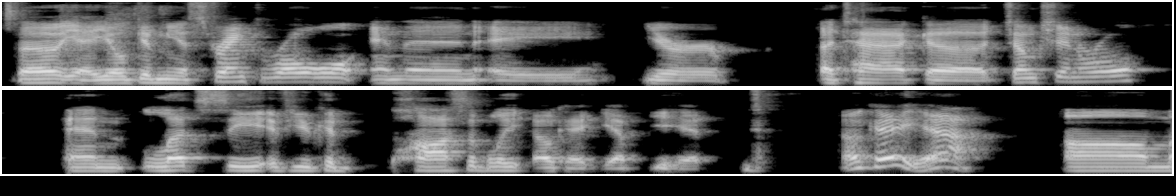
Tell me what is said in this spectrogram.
So yeah, you'll give me a strength roll and then a your attack uh, junction roll, and let's see if you could possibly. Okay. Yep, you hit. okay. Yeah. Um.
